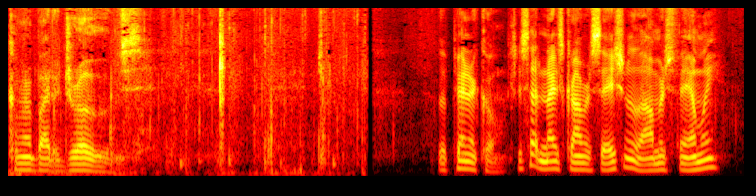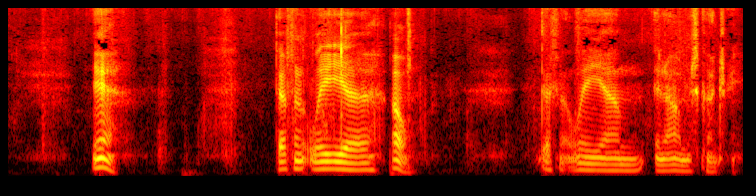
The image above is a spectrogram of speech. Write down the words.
Coming by the droves. The Pinnacle. Just had a nice conversation with the Amish family. Yeah. Definitely, uh, oh, definitely um, an Amish country.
